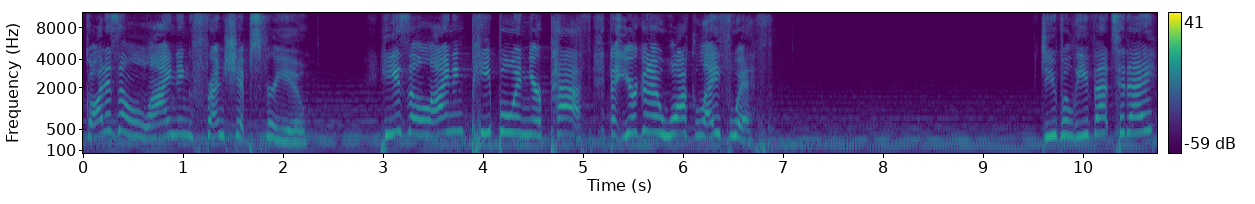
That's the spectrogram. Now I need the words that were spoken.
God is aligning friendships for you. He is aligning people in your path that you're going to walk life with. Do you believe that today?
